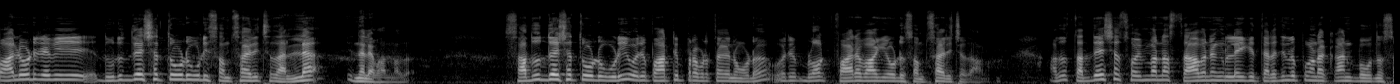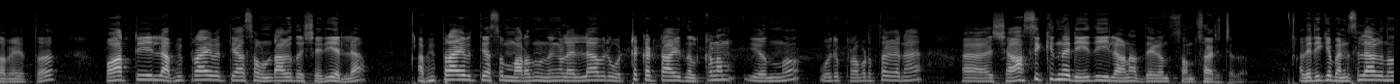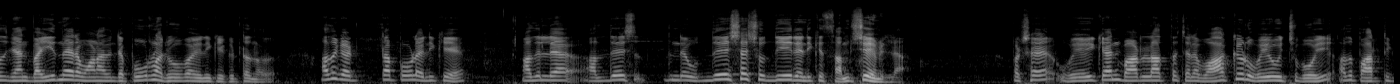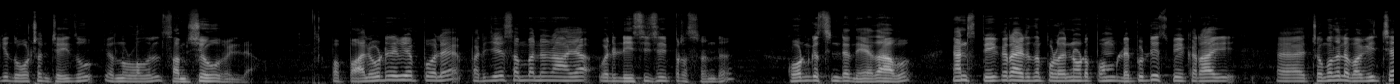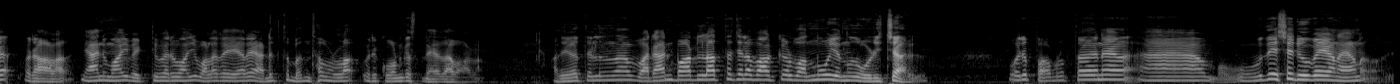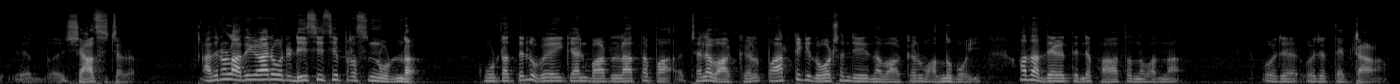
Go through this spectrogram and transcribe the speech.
പാലോട് രവി ദുരുദ്ദേശത്തോടു കൂടി സംസാരിച്ചതല്ല ഇന്നലെ വന്നത്. സതുദ്ദേശത്തോടുകൂടി ഒരു പാർട്ടി പ്രവർത്തകനോട് ഒരു ബ്ലോക്ക് ഭാരവാഹിയോട് സംസാരിച്ചതാണ്. അത് തദ്ദേശ സ്വയംഭരണ സ്ഥാപനങ്ങളിലേക്ക് തെരഞ്ഞെടുപ്പ് നടക്കാൻ പോകുന്ന സമയത്ത് പാർട്ടിയിൽ അഭിപ്രായ വ്യത്യാസം ഉണ്ടാകുന്നത് ശരിയല്ല. അഭിപ്രായ വ്യത്യാസം മറന്ന് നിങ്ങളെല്ലാവരും ഒറ്റക്കെട്ടായി നിൽക്കണം എന്ന് ഒരു പ്രവർത്തകനെ ശാസിക്കുന്ന രീതിയിലാണ് അദ്ദേഹം സംസാരിച്ചത്. അതെനിക്ക് മനസ്സിലാകുന്നത് ഞാൻ വൈകുന്നേരമാണ് അതിന്റെ പൂർണ രൂപം എനിക്ക് കിട്ടുന്നത്. അത് കേട്ടപ്പോൾ എനിക്ക് അതിലെ അദ്ദേഹത്തിന്റെ ഉദ്ദേശശുദ്ധിയിൽ എനിക്ക് സംശയമില്ല. പക്ഷേ ഉപയോഗിക്കാൻ പാടില്ലാത്ത ചില വാക്കുകൾ ഉപയോഗിച്ചു പോയി അത് പാർട്ടിക്ക് ദോഷം ചെയ്തു എന്നുള്ളതിൽ സംശയവുമില്ല. അപ്പോൾ പാലോട് രവിയെപ്പോലെ പരിചയസമ്പന്നനായ ഒരു ഡി സി സി പ്രസിഡന്റ് കോൺഗ്രസിന്റെ നേതാവ് ഞാൻ സ്പീക്കറായിരുന്നപ്പോൾ എന്നോടൊപ്പം ഡെപ്യൂട്ടി സ്പീക്കറായി ചുമതല വഹിച്ച ഒരാൾ ഞാനുമായി വ്യക്തിപരമായി വളരെയേറെ അടുത്ത ബന്ധമുള്ള ഒരു കോൺഗ്രസ് നേതാവാണ്. അദ്ദേഹത്തിൽ നിന്ന് വരാൻ പാടില്ലാത്ത ചില വാക്കുകൾ വന്നു എന്നത് ഒഴിച്ചാൽ ഒരു പ്രവർത്തകനെ ഉപദേശ രൂപേണയാണ് ശാസിച്ചത്. അതിനുള്ള അധികാരം ഒരു ഡി സി സി പ്രസിഡന്റുണ്ട് കൂട്ടത്തിൽ ഉപയോഗിക്കാൻ പാടില്ലാത്ത ചില വാക്കുകൾ പാർട്ടിക്ക് ദോഷം ചെയ്യുന്ന വാക്കുകൾ വന്നുപോയി. അത് അദ്ദേഹത്തിന്റെ ഭാഗത്തുനിന്ന് വന്ന ഒരു ഒരു തെറ്റാണ്.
